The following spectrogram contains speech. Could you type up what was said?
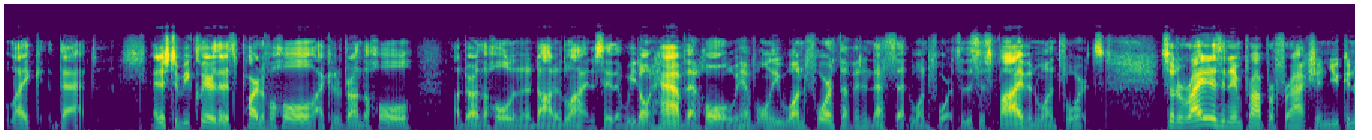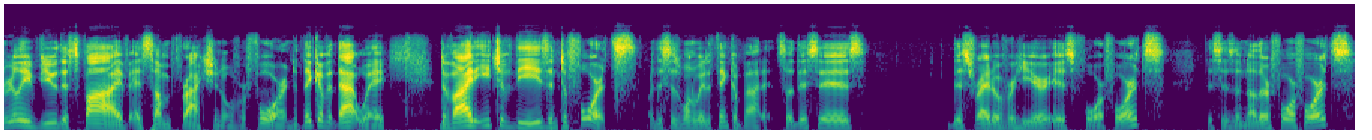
like that. And just to be clear that it's part of a whole, I could have drawn the whole I'll draw the whole in a dotted line to say that we don't have that whole. We have only one fourth of it, and that's that one fourth. So this is 5 and 1 fourths. So to write it as an improper fraction, you can really view this 5 as some fraction over 4. And to think of it that way, divide each of these into fourths. Or this is one way to think about it. So this is, this right over here is 4 fourths. This is another 4 fourths.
